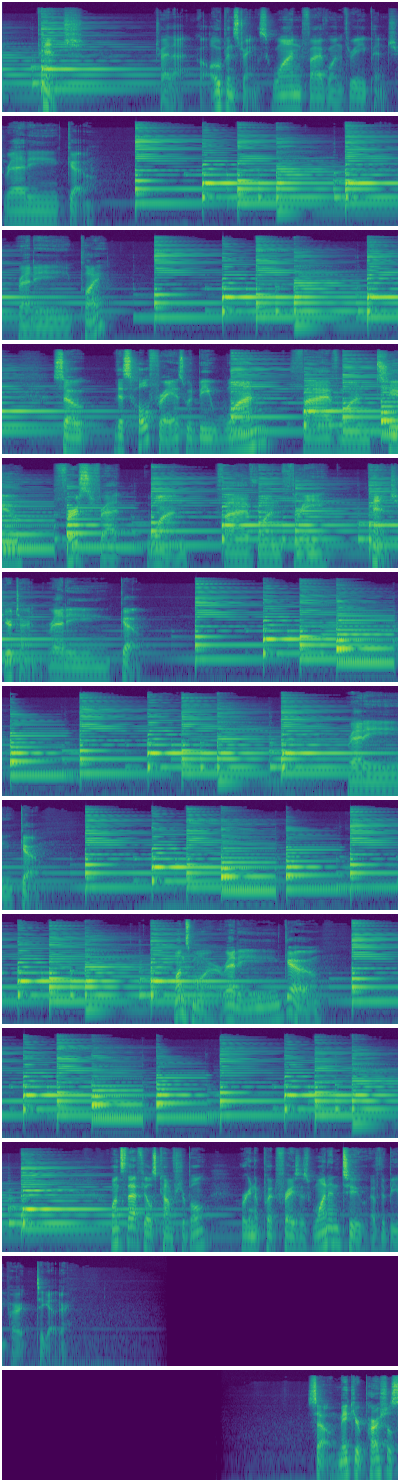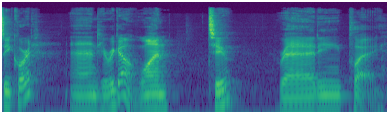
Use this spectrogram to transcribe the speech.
pinch. Try that. Open strings. One, five, one, three, pinch. Ready, go. Ready, play. So this whole phrase would be one, five, one, two, first fret, one, five, one, three, pinch. Your turn. Ready, go. That feels comfortable, we're going to put phrases one and two of the B part together. So make your partial C chord, and here we go. One, two, ready, play.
